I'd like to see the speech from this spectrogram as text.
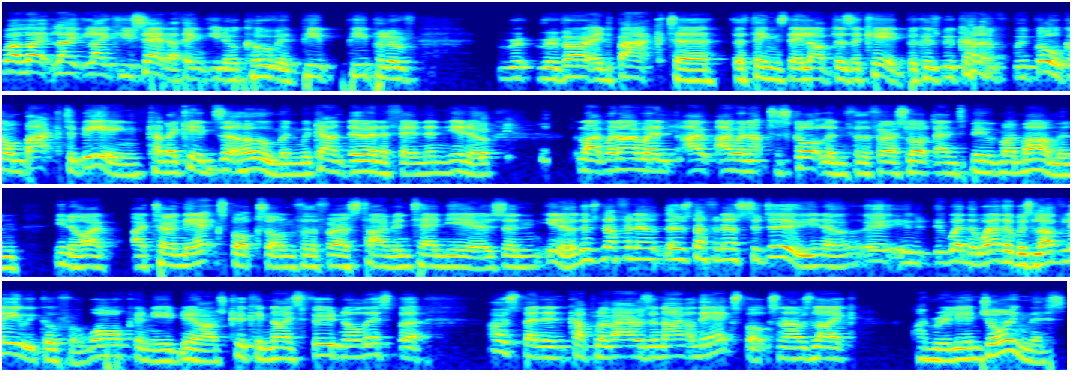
Well, like like like you said, I think you know, COVID. Pe- people have re- reverted back to the things they loved as a kid because we've kind of we've all gone back to being kind of kids at home and we can't do anything. And you know, like when I went, I, I went up to Scotland for the first lockdown to be with my mum, and you know, I, I turned the Xbox on for the first time in ten years, and you know, there's nothing else. There's nothing else to do. You know, It- it- when the weather was lovely, we'd go for a walk, and you, you know, I was cooking nice food and all this, but I was spending a couple of hours a night on the Xbox, and I was like. I'm really enjoying this.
